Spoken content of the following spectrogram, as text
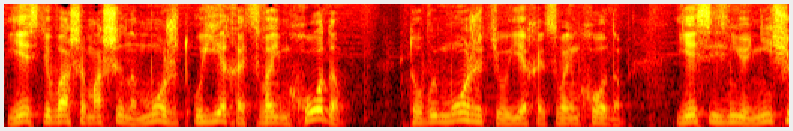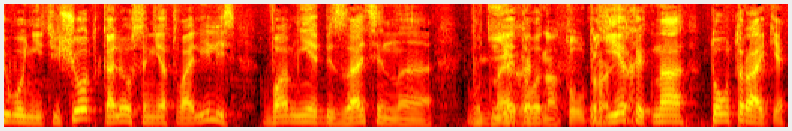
если ваша машина может уехать своим ходом, то вы можете уехать своим ходом. Если из нее ничего не течет, колеса не отвалились, вам не обязательно вот ехать, на это вот, на ехать на тоутраке.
